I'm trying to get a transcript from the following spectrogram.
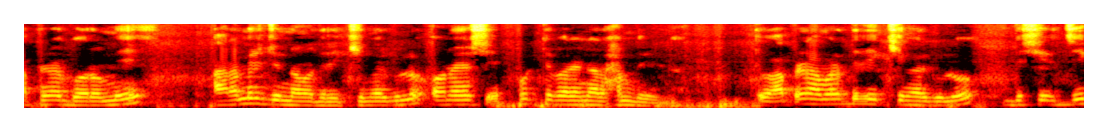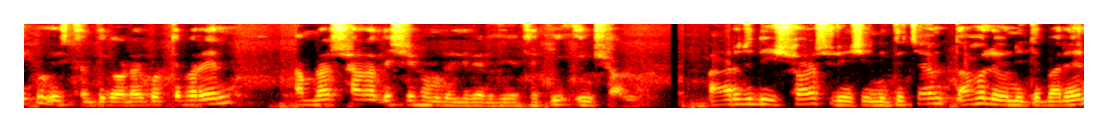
আপনারা গরমে আরামের জন্য আমাদের এই খিমারগুলো অনায়াসে পড়তে পারেন, আলহামদুলিল্লাহ। তো আপনারা আমাদের এই খিমারগুলো দেশের যে কোনো স্থান থেকে অর্ডার করতে পারেন। আমরা সারা দেশে হোম ডেলিভারি দিয়ে থাকি, ইনশাআল্লাহ। আর যদি সরাসরি এসে নিতে চান, তাহলেও নিতে পারেন।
